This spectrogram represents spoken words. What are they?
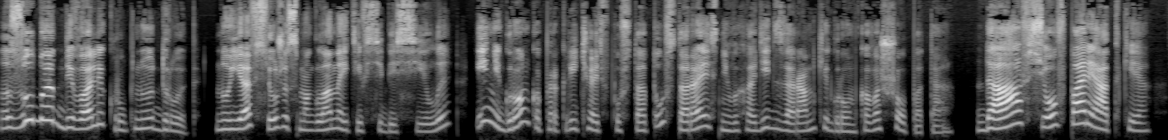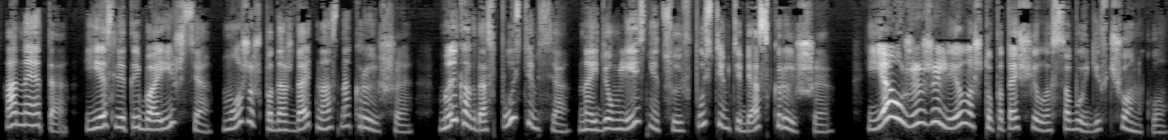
Зубы отбивали крупную дробь, но я все же смогла найти в себе силы и негромко прокричать в пустоту, стараясь не выходить за рамки громкого шепота. «Да, все в порядке. Анетта, если ты боишься, можешь подождать нас на крыше. Мы, когда спустимся, найдем лестницу и впустим тебя с крыши». Я уже жалела, что потащила с собой девчонку.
